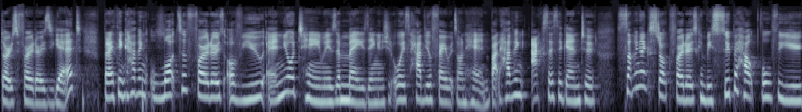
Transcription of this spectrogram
those photos yet. But I think having lots of photos of you and your team is amazing and you should always have your favorites on hand. But having access again to something like stock photos can be super helpful for you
